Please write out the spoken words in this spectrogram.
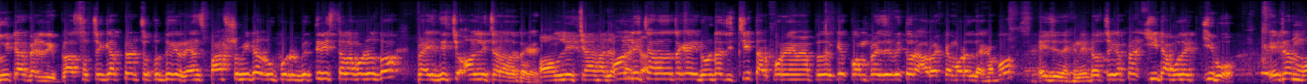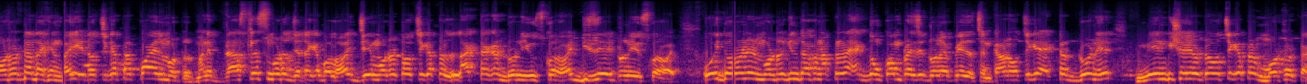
দুইটা ব্যাটারি প্লাস হচ্ছে কি আপনার চতুর্দিকে রেঞ্জ পাঁচশো মিটার উপর উঠবে তিরিশ তলা পর্যন্ত। প্রাইস দিচ্ছি অনলি চার হাজার টাকায়। অনলি চার হাজার অনলি চার হাজার টাকা এই ড্রোনটা দিচ্ছি। তারপরে আমি আপনাদেরকে কম প্রাইসের ভিতরে আরও একটা মডেল দেখাবো। এই যে দেখেন এটা হচ্ছে কি আপনার ই ডাবল এইট ইভো এটার মোটরটা দেখেন ভাই এটা হচ্ছে কি আপনার কয়েল মোটর মানে ব্রাসলেস মোটর যেটাকে বলা হয়। যে মোটরটা হচ্ছে কি আপনার লাখ টাকার ড্রোন ইউজ করা হয় ডিজেল ড্রোনে ইউজ করা হয়। ওই ধরনের মোটর কিন্তু এখন আপনারা একদম কম প্রাইসের ড্রোনে পেয়ে যাচ্ছেন। কারণ হচ্ছে কি একটা ড্রোনের মেন বিষয়টা হচ্ছে কি আপনার মোটরটা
